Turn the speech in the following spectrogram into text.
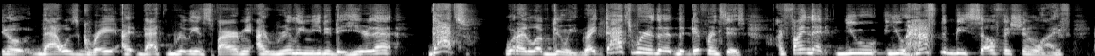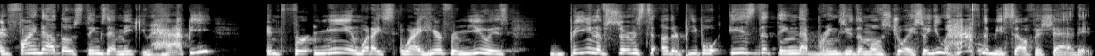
you know that was great I, that really inspired me i really needed to hear that that's what I love doing, right? That's where the, the difference is. I find that you you have to be selfish in life and find out those things that make you happy. And for me and what I what I hear from you is being of service to other people is the thing that brings you the most joy. So you have to be selfish at it.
